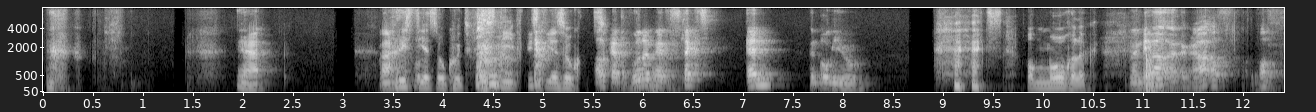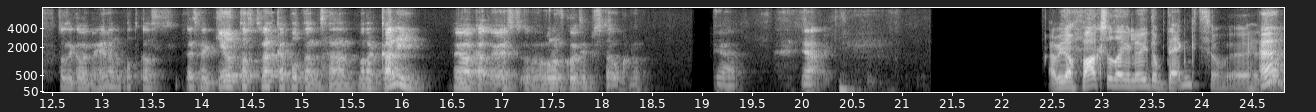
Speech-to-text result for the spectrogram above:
Ja. Maar, is ook goed. Fristi, Fristi is ook goed. Ik heb het voordat mij verslikt in een Oreo. Het is onmogelijk. Nee, dan, eh, ja, of, of, zoals ik al begin van de podcast, is mijn keel toch terug kapot aan het gaan. Maar dat kan niet. Ja, ik had juist of koud heb dat ook nog. Ja. Ja. Heb je dat vaak zo dat je luid op denkt? Of, eh,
